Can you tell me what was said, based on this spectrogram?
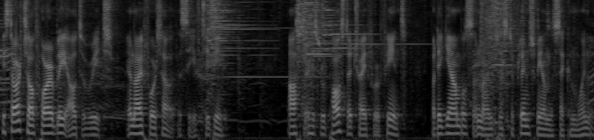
He starts off horribly out of reach, and I force out a CFTP. After his riposte I try for a feint, but he gambles and manages to flinch me on the second windup.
